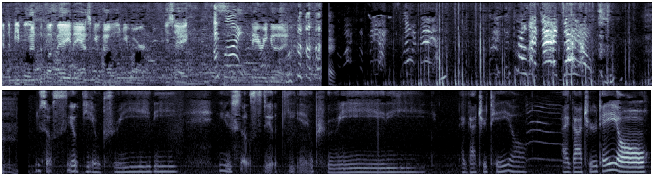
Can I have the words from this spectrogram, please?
If the people at the buffet they ask you how old you are, you say, I'm four. very good. Slow that thing down! You so silky and pretty. You so silky and pretty. I got your tail. I got your tail.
